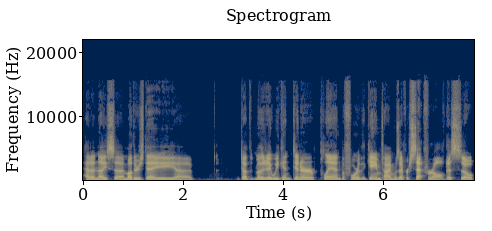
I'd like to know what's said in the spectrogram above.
had a nice uh, Mother's Day uh, Mother's Day weekend dinner planned before the game time was ever set for all of this. So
